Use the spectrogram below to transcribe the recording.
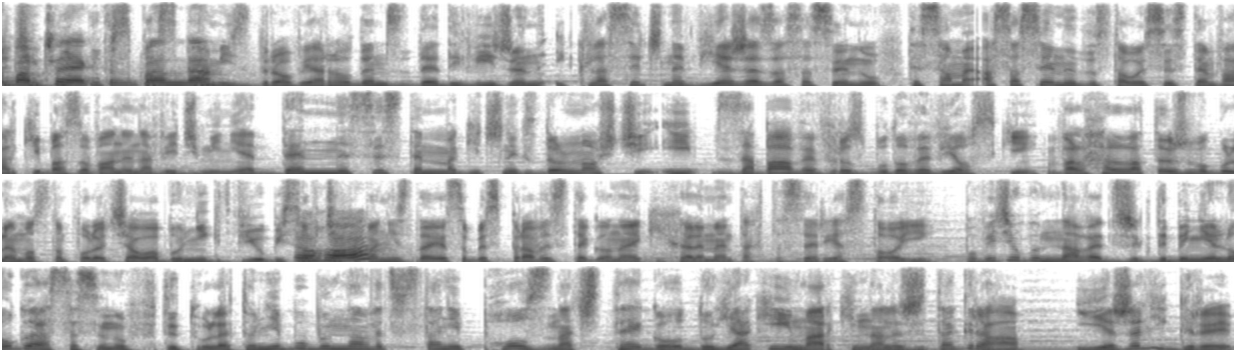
zobaczę, jak to przeciwników z wygląda. paskami zdrowia rodem z The Division i klasyczne wieże z asasynów. Te same asasyny dostały system walki bazowany na Wiedźminie, denny system magicznych zdolności i zabawę w rozbudowę wioski. Valhalla to już w ogóle mocno poleciała, bo nikt w Ubisoftie Oho. chyba nie zdaje sobie sprawy z tego, na jakich elementach ta seria stoi. Powiedziałbym nawet, że gdyby nie logo asasynów w tytule, to nie byłbym nawet w stanie poznać tego, do jakiej marki należy ta gra. I jeżeli gry,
